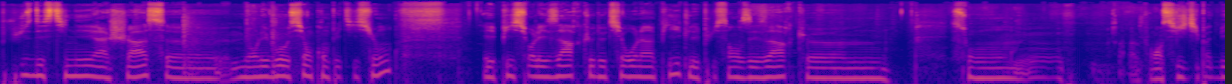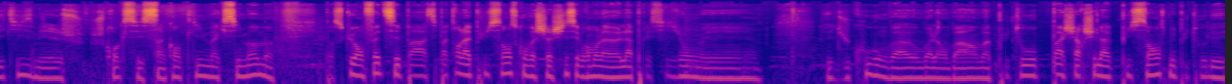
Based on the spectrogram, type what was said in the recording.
plus destinés à la chasse, euh, mais on les voit aussi en compétition. Et puis sur les arcs de tir olympique, les puissances des arcs sont... Bon, si je dis pas de bêtises, mais je, crois que c'est 50 livres maximum. Parce que en fait, c'est pas, pas tant la puissance qu'on va chercher, c'est vraiment la, précision. Et du coup, on va, on, va, on, va, on va plutôt pas chercher la puissance, mais plutôt les,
